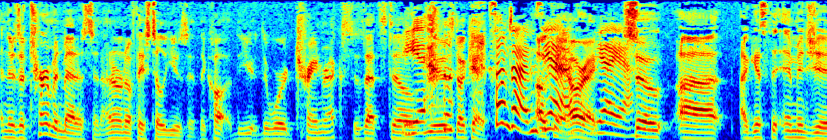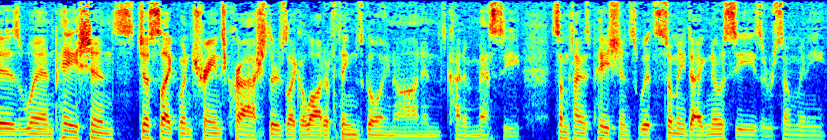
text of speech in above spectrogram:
And there's a term in medicine. I don't know if they still use it. They call it the, the word train wrecks. Is that still Yeah. used? Okay. Sometimes, Okay. yeah. All right. Yeah, yeah. So uh, I guess the image is when patients, just like when trains crash, there's like a lot of things going on and it's kind of messy. Sometimes patients with so many diagnoses or so many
